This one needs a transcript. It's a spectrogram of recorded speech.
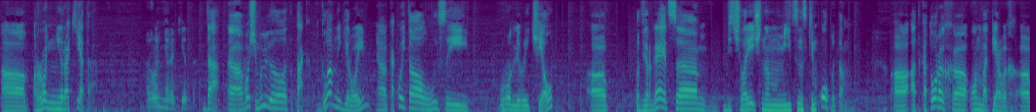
э, Ронни Ракета. Ронни Ракета? Да, в общем, выглядело это так. Главный герой, какой-то лысый, уродливый чел, подвергается бесчеловечным медицинским опытам, э, от которых э, он, во-первых, э,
